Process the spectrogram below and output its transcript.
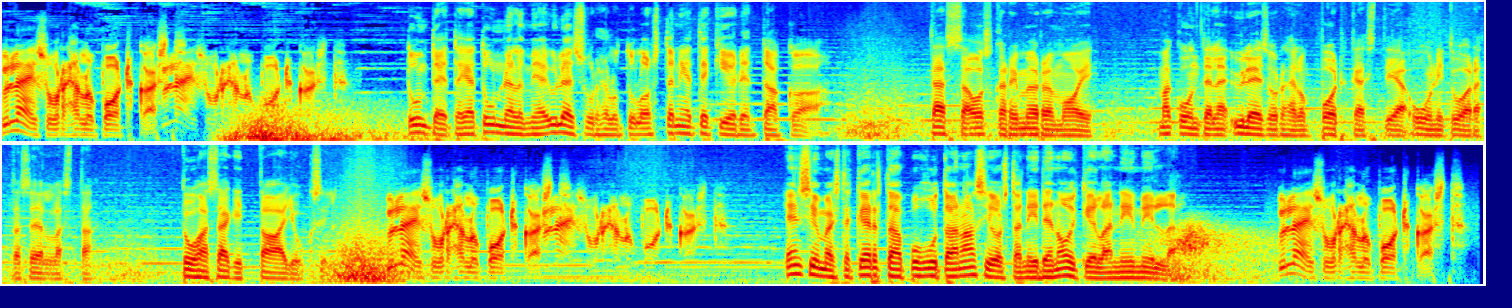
Yleisurheilupodcast. Yleisurheilupodcast. Tunteita ja tunnelmia yleisurheilutulosten ja tekijöiden takaa. Tässä Oskari Mörö, moi. Mä kuuntelen yleisurheilun podcastia uunituoretta sellaista. Tuhan säkin taajuuksille. Yleisurheilupodcast. Yleisurheilupodcast. Ensimmäistä kertaa puhutaan asioista niiden oikeilla nimillä. Yleisurheilupodcast.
